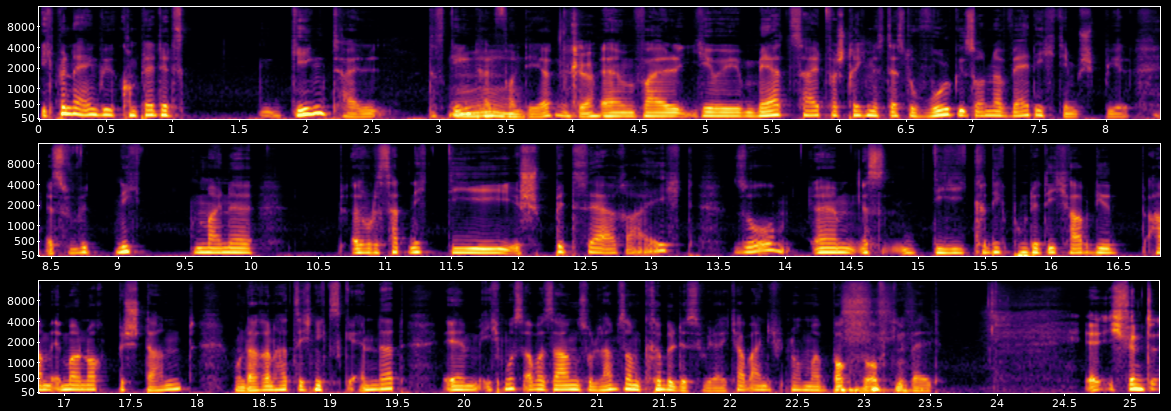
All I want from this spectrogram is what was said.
ich bin da irgendwie komplett das Gegenteil, das Gegenteil Mm, von dir. Okay. Ähm, weil je mehr Zeit verstrichen ist, desto wohlgesonnener werde ich dem Spiel. Es wird nicht meine, also das hat nicht die Spitze erreicht, so. Ähm, es, die Kritikpunkte, die ich habe, die haben immer noch Bestand und daran hat sich nichts geändert. Ähm, ich muss aber sagen, so langsam kribbelt es wieder. Ich habe eigentlich noch mal Bock so auf die Welt. Ja, ich finde,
